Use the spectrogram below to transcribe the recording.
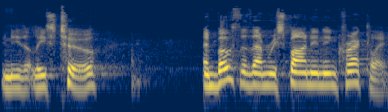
You need at least two, and both of them responding incorrectly.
